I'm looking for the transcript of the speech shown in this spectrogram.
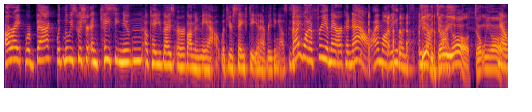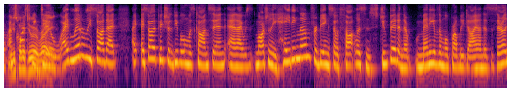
All right, we're back with Louis Swisher and Casey Newton. Okay, you guys are bumming me out with your safety and everything else because I want to free America now. I'm on Elon's. yeah, but don't side. we all? Don't we all? No, we of just want course to do we it right. do. I literally saw that. I, I saw the picture of the people in Wisconsin, and I was marginally hating them for being so thoughtless and stupid. And there, many of them will probably die unnecessarily.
